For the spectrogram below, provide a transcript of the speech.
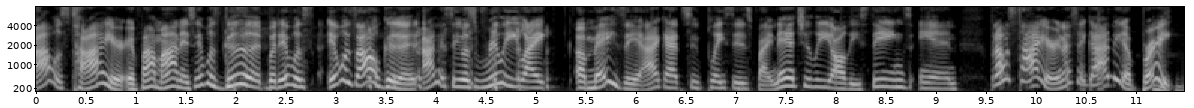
I was tired. If I'm honest, it was good, but it was it was all good. Honestly, it was really like amazing. I got to places financially, all these things, and but I was tired, and I said, God, I need a break. Mm-hmm.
